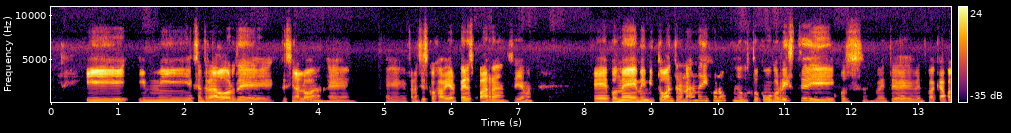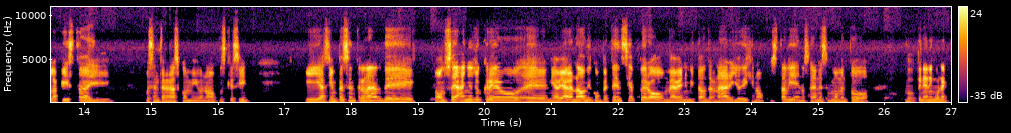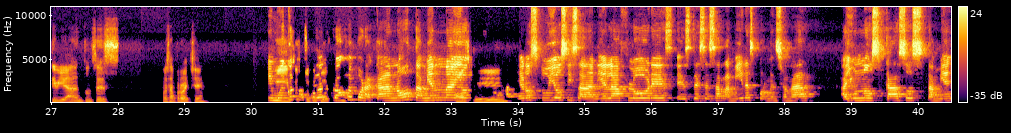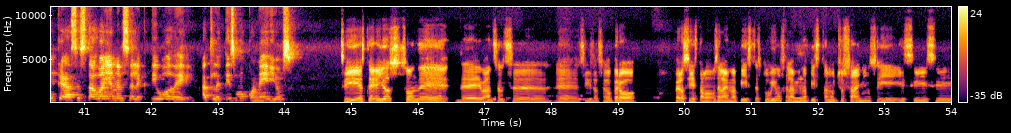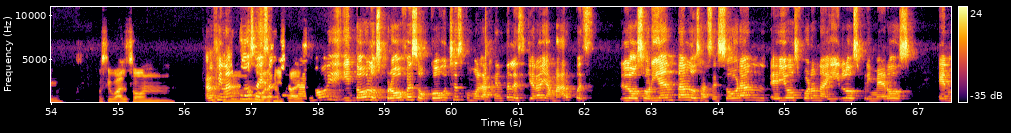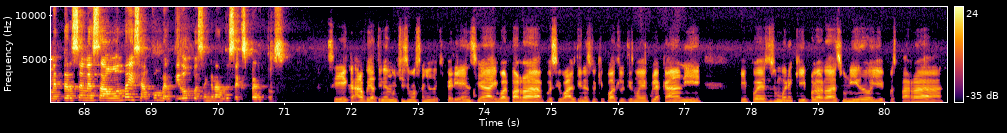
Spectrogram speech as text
Y, y mi exentrenador de, de Sinaloa, eh, eh, Francisco Javier Pérez Parra, se llama, eh, pues me, me, invitó a entrenar, me dijo, no, pues me gustó cómo corriste y pues vente, vente para acá, para la pista y pues entrenas conmigo, ¿no? Pues que sí. Y así empecé a entrenar de 11 años yo creo, eh, ni había ganado mi competencia, pero me habían invitado a entrenar y yo dije, no, pues está bien, o sea, en ese momento no tenía ninguna actividad, entonces pues aproveché. Y muy conocido el profe por acá, ¿no? También hay ah, otros compañeros tuyos, Isa Daniela Flores, este César Ramírez, por mencionar. Hay unos casos también que has estado ahí en el selectivo de atletismo con ellos. Sí, este, ellos son de, de Iván eh, sí, Salcedo, pero, pero sí, estamos en la misma pista. Estuvimos en la misma pista muchos años y, sí, sí, pues igual son... Al final todos se dicen ¿no? Y, y todos los profes o coaches, como la gente les quiera llamar, pues los orientan, los asesoran. Ellos fueron ahí los primeros en meterse en esa onda y se han convertido pues en grandes expertos. Sí, claro, pues ya tienen muchísimos años de experiencia. Igual Parra, pues igual tiene su equipo de atletismo allá en Culiacán y, y pues es un buen equipo, la verdad es unido y pues Parra,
